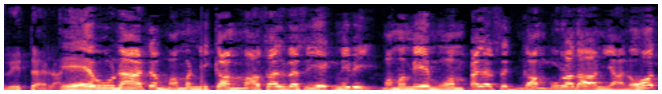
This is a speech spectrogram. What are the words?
විතරයි ඒ වුණාට මම නිකම්ම අසල් වැසියෙක් නෙවෙයි. මම මේ මුවන් පැලස ගම්පුරදානියා නොහොත්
